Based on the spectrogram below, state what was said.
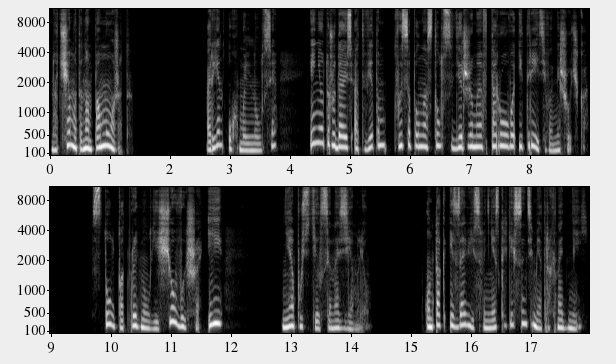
Но чем это нам поможет?» Арен ухмыльнулся и, не утруждаясь ответом, высыпал на стул содержимое второго и третьего мешочка — Стул подпрыгнул еще выше и не опустился на землю. Он так и завис в нескольких сантиметрах над ней.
